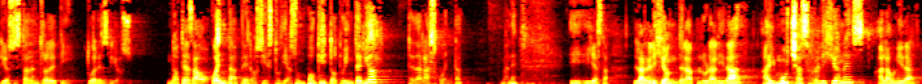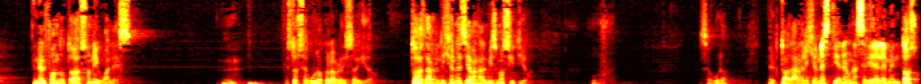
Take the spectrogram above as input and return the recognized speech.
Dios está dentro de ti, tú eres Dios. No te has dado cuenta, pero si estudias un poquito tu interior, te darás cuenta. ¿vale? Y, ya está. La religión de la pluralidad, hay muchas religiones a la unidad. En el fondo todas son iguales. Mm. Esto seguro que lo habréis oído. Todas las religiones llevan al mismo sitio. seguro. Todas las religiones tienen una serie de elementos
